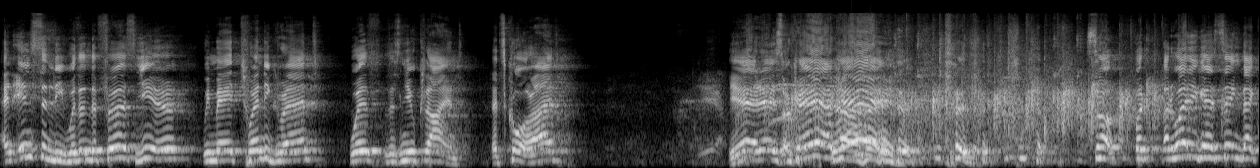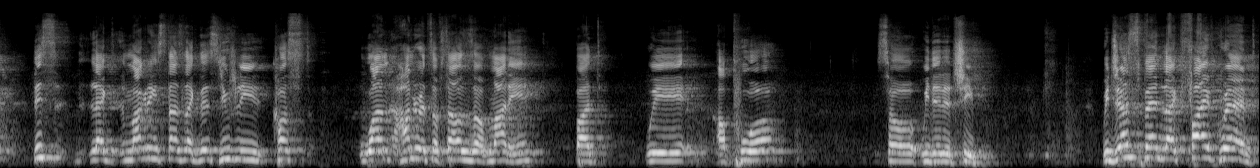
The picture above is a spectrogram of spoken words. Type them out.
And instantly, within the first year, we made 20 grand with this new client. That's cool, right? Yeah, it is. Okay, okay. so, but but what do you guys think? Like this, like marketing stunts like this usually cost one hundreds of thousands of money, but we are poor, so we did it cheap. We just spent like five grand.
